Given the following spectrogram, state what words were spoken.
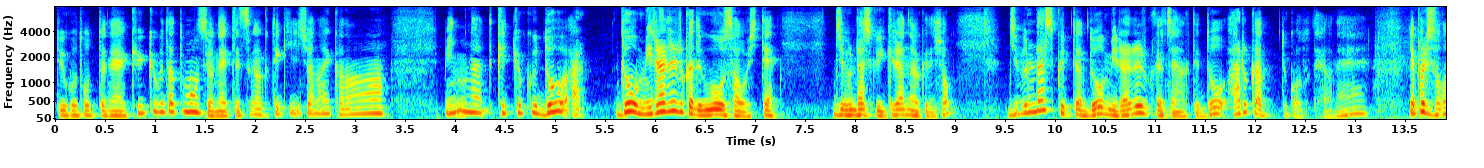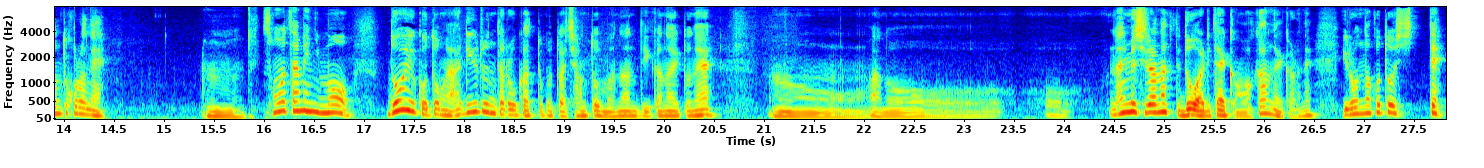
ていうことってね究極だと思うんですよね。哲学的じゃないかな。みんな結局どうどう見られるかで右往左往して自分らしく生きられないわけでしょ。自分らしくってのはどう見られるかじゃなくてどうあるかってことだよね。やっぱりそこのところねうん、そのためにもどういうことがあり得るんだろうかってことはちゃんと学んでいかないとね。うん。あの何も知らなくてどうありたいかが分かんないからね。いろんなことを知って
